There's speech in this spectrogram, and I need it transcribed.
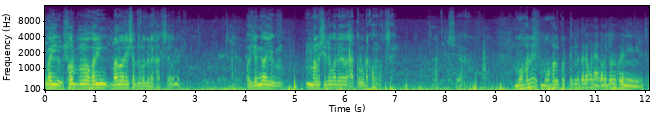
ওই সর হরিণ বানর এইসব ধরে ধরে খাচ্ছে বুঝলেন? ওই জন্য ওই মানুষের উপরে আক্রমণটা কম হচ্ছে। আচ্ছা। মহলে মহল করতে গেলে তাহলে এখন এগারো জন করে নিয়ে নিয়েছে।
